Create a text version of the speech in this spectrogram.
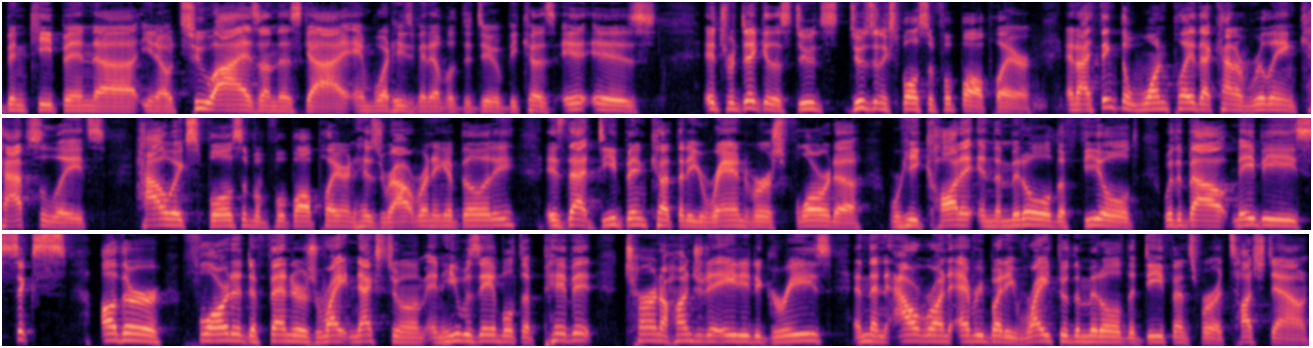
been keeping uh, you know two eyes on this guy and what he's been able to do because it is it's ridiculous. Dude's dude's an explosive football player, and I think the one play that kind of really encapsulates how explosive a football player and his route running ability is that deep in cut that he ran versus Florida, where he caught it in the middle of the field with about maybe six other Florida defenders right next to him. And he was able to pivot, turn 180 degrees, and then outrun everybody right through the middle of the defense for a touchdown.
